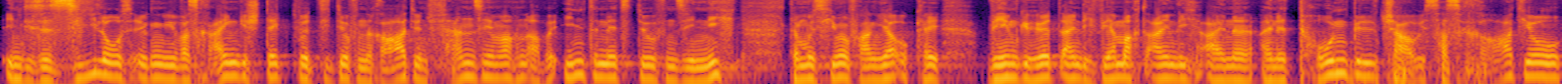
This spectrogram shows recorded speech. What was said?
in diese Silos irgendwie was reingesteckt wird, die dürfen Radio und Fernsehen machen, aber Internet dürfen sie nicht. Da muss ich immer fragen, ja, okay, wem gehört eigentlich, wer macht eigentlich eine, eine Tonbildschau? Ist das Radio?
